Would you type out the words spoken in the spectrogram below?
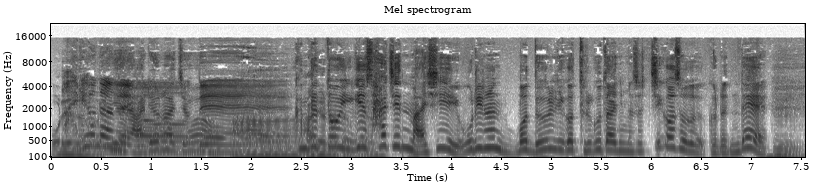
오래전에 아련하네요. 예, 아련하죠. 네. 아, 근데 또. 이게 사진 맛이 우리는 뭐 늘 이거 들고 다니면서 찍어서 그런데 음.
